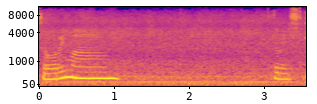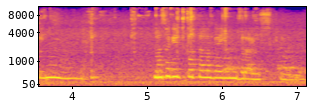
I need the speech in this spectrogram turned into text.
Sorry, ma'am. Dry skin na. Masakit po talaga yung dry skin.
